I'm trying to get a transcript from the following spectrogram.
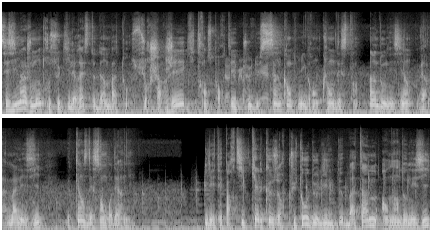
Ces images montrent ce qu'il reste d'un bateau surchargé qui transportait plus de 50 migrants clandestins indonésiens vers la Malaisie le 15 décembre dernier. Il était parti quelques heures plus tôt de l'île de Batam en Indonésie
